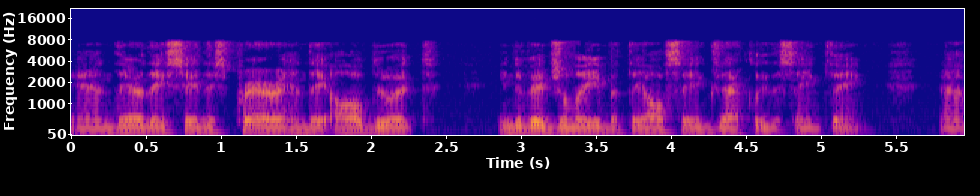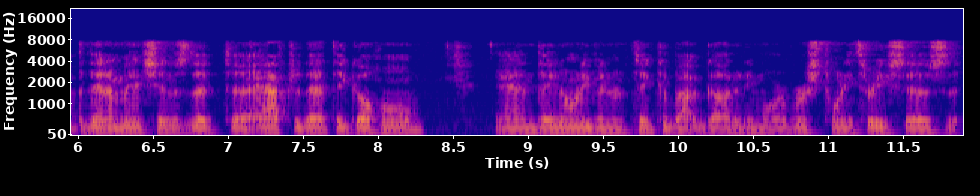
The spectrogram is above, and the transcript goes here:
and there they say this prayer, and they all do it individually, but they all say exactly the same thing. Uh, but then it mentions that uh, after that they go home and they don't even think about God anymore. Verse 23 says that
